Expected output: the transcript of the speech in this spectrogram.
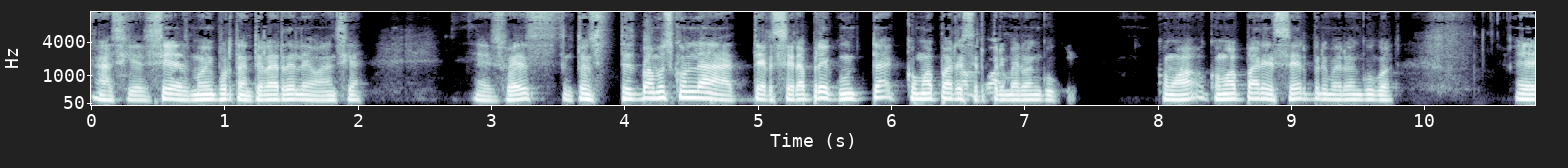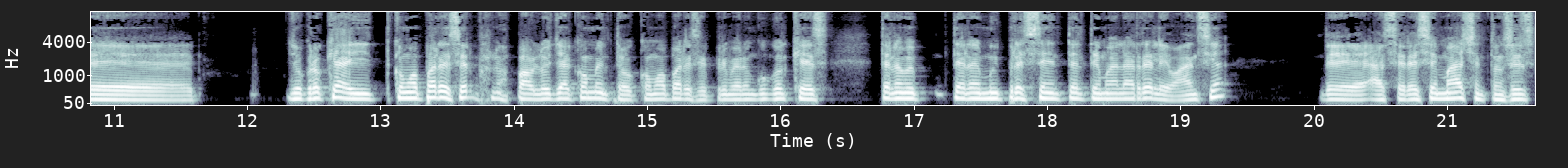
Así es, sí, es muy importante la relevancia. Eso es. Entonces, vamos con la tercera pregunta. ¿Cómo aparecer primero en Google? ¿Cómo, ¿Cómo, aparecer primero en Google? Eh, yo creo que ahí, ¿cómo aparecer? Bueno, Pablo ya comentó cómo aparecer primero en Google, que es tener, muy presente el tema de la relevancia, de hacer ese match. Entonces,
